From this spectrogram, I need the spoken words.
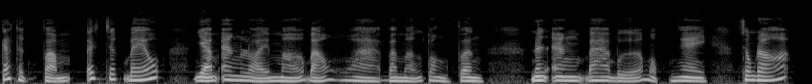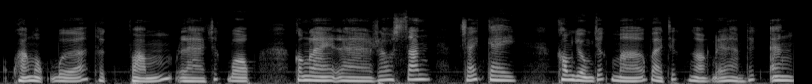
các thực phẩm ít chất béo, giảm ăn loại mỡ bảo hòa và mỡ toàn phần. Nên ăn 3 bữa một ngày, trong đó khoảng một bữa thực phẩm là chất bột, còn lại là rau xanh, trái cây, không dùng chất mỡ và chất ngọt để làm thức ăn.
